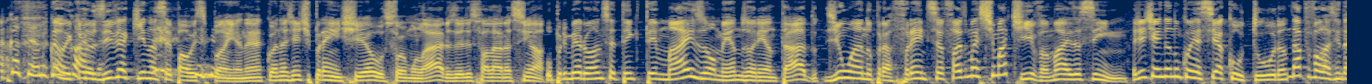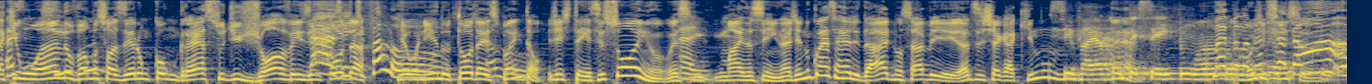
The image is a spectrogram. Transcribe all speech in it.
O Cassiano Não, concorda. inclusive aqui na Cepal Espanha, né? Quando a gente preencheu os formulários, eles falaram assim, ó, o primeiro ano você tem que ter mais ou menos orientado, de um ano pra frente você faz uma estimativa, mas assim, a gente ainda não conhecia a cultura, não dá pra falar assim, daqui Faz um sentido. ano vamos fazer um congresso de jovens Ah, a em toda, gente falou, reunindo a gente toda a falou. Espanha, então, a gente tem esse sonho, esse, É. mas assim, né, a gente não conhece a realidade, não sabe, antes de chegar aqui, não... Se vai acontecer em um ano. Mas pelo menos já difícil. dá uma,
